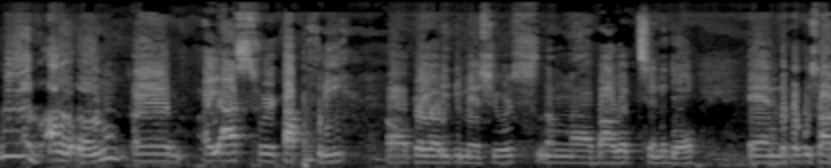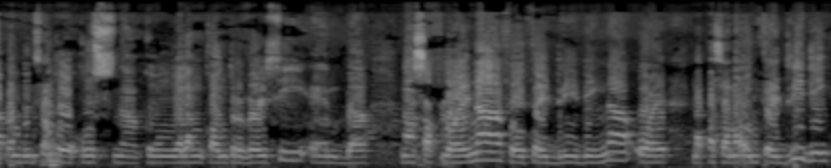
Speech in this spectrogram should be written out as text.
We have our own. Um, I asked for top three uh, priority measures ng uh, bawat senador. And napag-usapan dun sa caucus na kung walang controversy and uh, nasa floor na for third reading na or napasa na on third reading,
